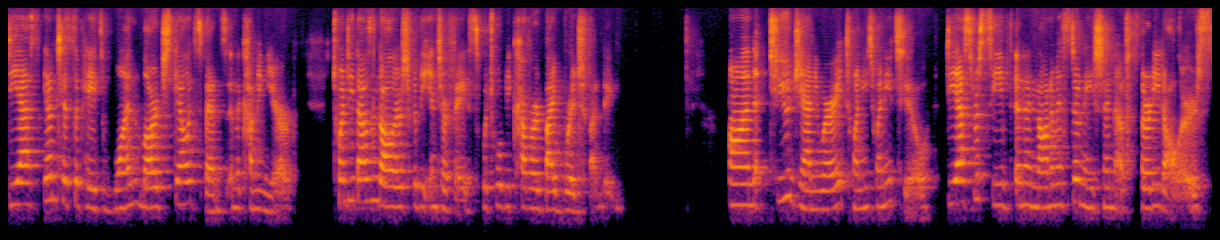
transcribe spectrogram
DS anticipates one large scale expense in the coming year, $20,000 for the interface, which will be covered by bridge funding. On 2 January 2022, DS received an anonymous donation of $30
